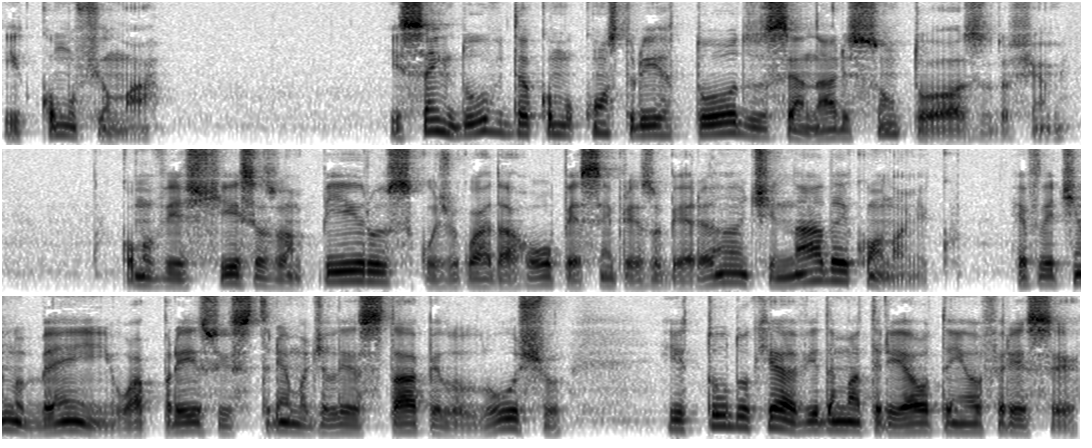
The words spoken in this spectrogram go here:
e como filmar. E sem dúvida como construir todos os cenários suntuosos do filme como vestir seus vampiros, cujo guarda-roupa é sempre exuberante e nada econômico, refletindo bem o apreço extremo de Lestat pelo luxo e tudo o que a vida material tem a oferecer,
